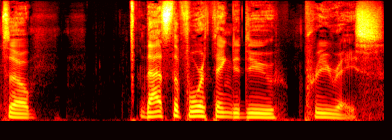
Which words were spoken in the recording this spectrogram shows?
So that's the fourth thing to do pre race.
